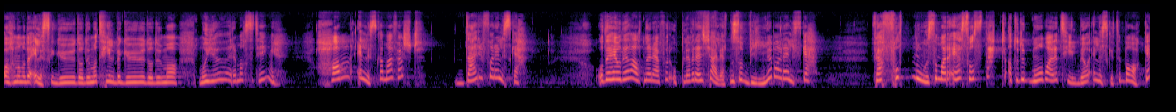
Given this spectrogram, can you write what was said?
å, nå må du elske Gud, og du må tilbe Gud, og du må, må gjøre masse ting. Han elska meg først. Derfor elsker jeg. Og det er jo det da, at Når jeg får oppleve den kjærligheten, så vil jeg bare elske. For jeg har fått noe som bare er så sterkt at du må bare tilbe å elske tilbake.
